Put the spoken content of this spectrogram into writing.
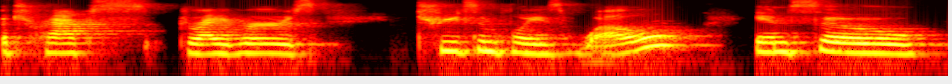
attracts drivers, treats employees well. And so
